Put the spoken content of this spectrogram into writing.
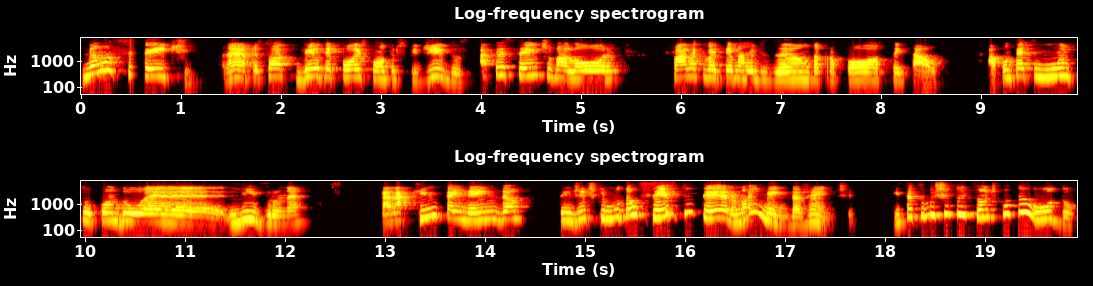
não aceite né? A pessoa veio depois com outros pedidos, acrescente valor, fala que vai ter uma revisão da proposta e tal. Acontece muito quando é livro, né? Tá na quinta emenda, tem gente que muda o texto inteiro, não é emenda, gente. Isso é substituição de conteúdo,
